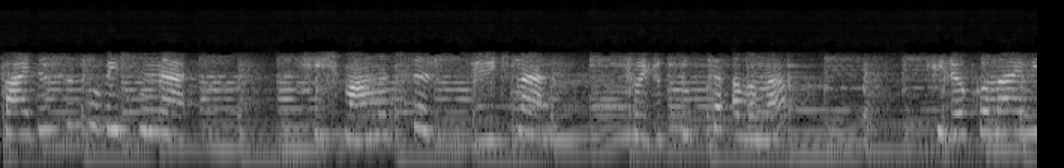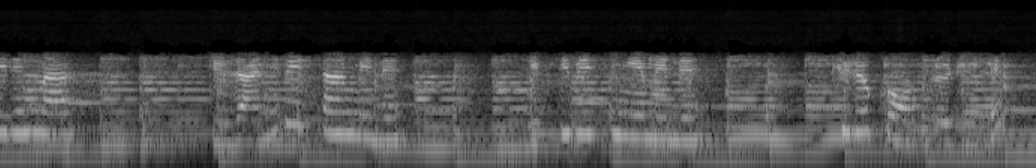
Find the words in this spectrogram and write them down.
Faydasız bu besinler. Şişmanlatır, büyütmez. Çocuklukta alınan kilo kolay verilmez. Düzenli beslenmeli. Lifli besin yemeli. Kilo kontrolüyle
